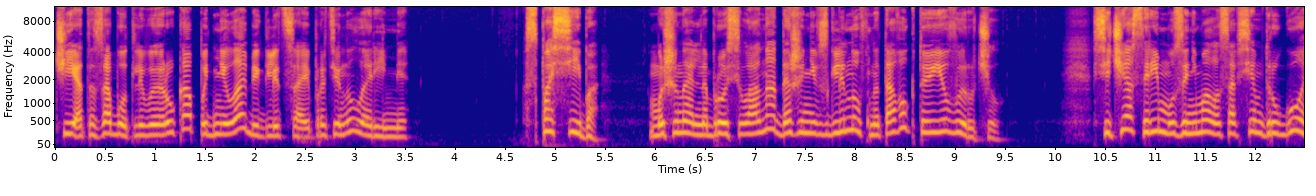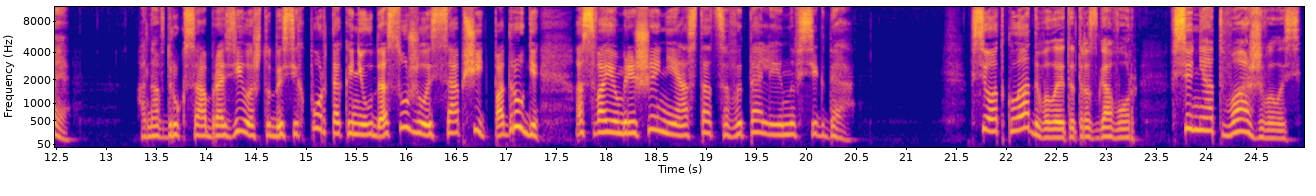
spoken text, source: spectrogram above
Чья-то заботливая рука подняла беглеца и протянула Римме. «Спасибо!» — машинально бросила она, даже не взглянув на того, кто ее выручил. Сейчас Римму занимало совсем другое. Она вдруг сообразила, что до сих пор так и не удосужилась сообщить подруге о своем решении остаться в Италии навсегда. Все откладывала этот разговор, все не отваживалась,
